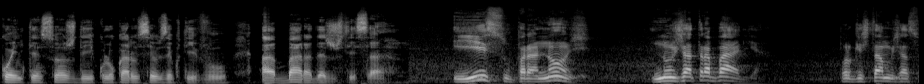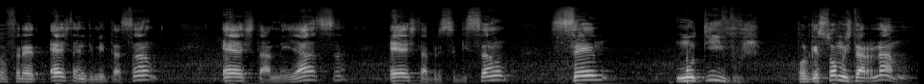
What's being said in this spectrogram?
com intenções de colocar o seu executivo à barra da justiça. E isso, para nós, nos já trabalha, porque estamos a sofrer esta intimidação, esta ameaça, esta perseguição, sem motivos, porque somos da Renamo,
